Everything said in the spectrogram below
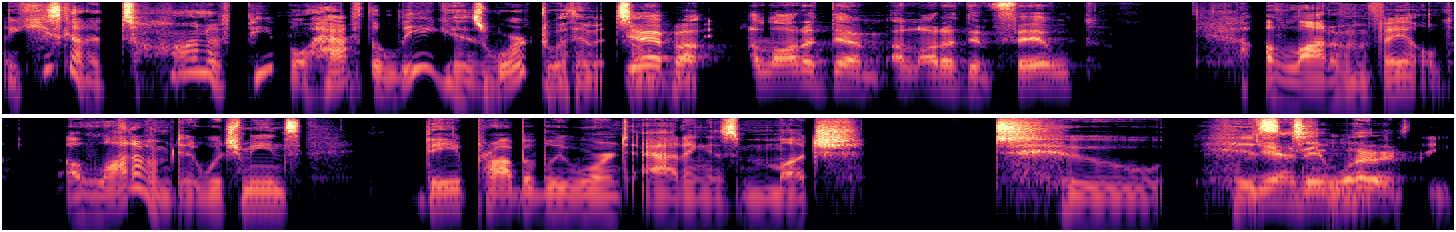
Like he's got a ton of people. Half the league has worked with him at some Yeah, point. but a lot of them, a lot of them failed. a lot of them failed. A lot of them did, which means they probably weren't adding as much to his. Yeah, they weren't. they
